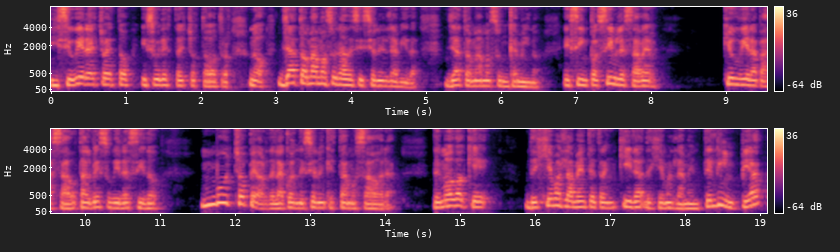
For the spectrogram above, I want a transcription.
y si hubiera hecho esto, y si hubiera hecho esto otro. No, ya tomamos una decisión en la vida, ya tomamos un camino. Es imposible saber qué hubiera pasado, tal vez hubiera sido mucho peor de la condición en que estamos ahora. De modo que dejemos la mente tranquila, dejemos la mente limpia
